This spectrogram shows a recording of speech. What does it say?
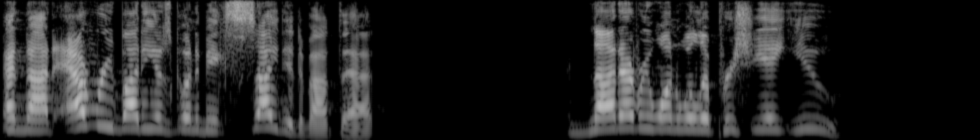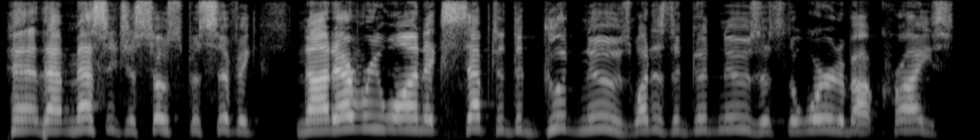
And not everybody is going to be excited about that. Not everyone will appreciate you. That message is so specific. Not everyone accepted the good news. What is the good news? It's the word about Christ.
